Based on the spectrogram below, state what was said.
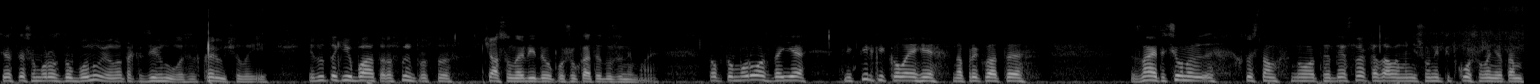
через те, що мороз довбанує, воно так зігнулося, скарючило її. І тут таких багато рослин, просто часу на відео пошукати дуже немає. Тобто мороз дає не тільки колеги, наприклад, е, знаєте, чого хтось там, ну от ДСВ казали мені, що вони підкошування там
